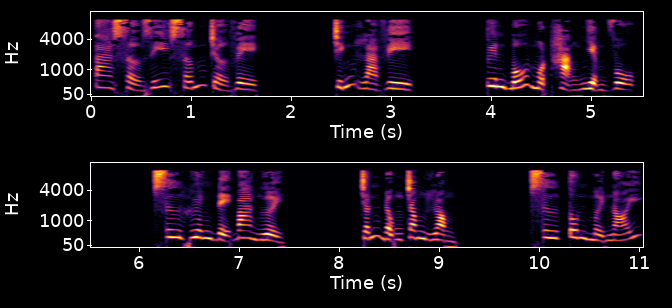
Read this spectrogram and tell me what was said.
ta sở dĩ sớm trở về, chính là vì, tuyên bố một hạng nhiệm vụ, sư huyên để ba người, chấn động trong lòng, sư tôn mời nói,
